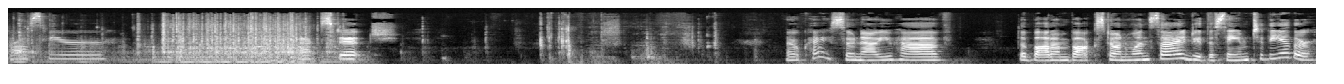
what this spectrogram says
So across here, back stitch. Okay, so now you have the bottom boxed on one side, do the same to the other.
